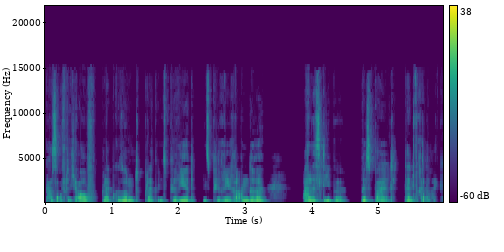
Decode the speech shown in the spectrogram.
pass auf dich auf, bleib gesund, bleib inspiriert, inspiriere andere. Alles Liebe, bis bald, dein Frederik.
